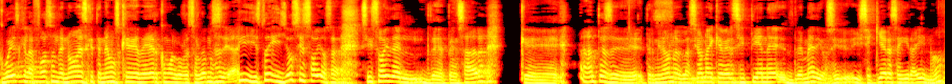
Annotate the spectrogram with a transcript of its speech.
güey, es que la forzan de no, es que tenemos que ver cómo lo resolvemos. Y estoy, y yo sí soy, o sea, sí soy del, de pensar que antes de terminar una relación hay que ver si tiene remedio y, y, si quiere seguir ahí, ¿no?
